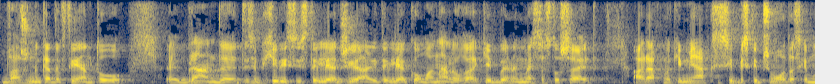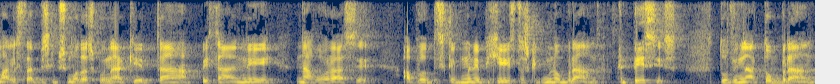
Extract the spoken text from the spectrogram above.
βάζουν κατευθείαν το ε, brand ε, της επιχείρησης .gr ή .com ανάλογα και μπαίνουν μέσα στο site. Άρα έχουμε και μια αύξηση επισκεψιμότητας και μάλιστα επισκεψιμότητας που είναι αρκετά πιθανή να αγοράσει από τη συγκεκριμένη επιχείρηση το συγκεκριμένο brand. Επίσης, το δυνατό brand,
